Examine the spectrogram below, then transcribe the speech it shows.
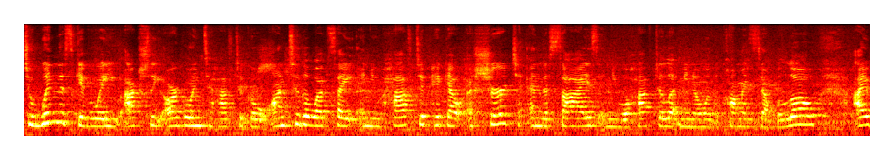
to win this giveaway you actually are going to have to go onto the website and you have to pick out a shirt and the size and you will have to let me know in the comments down below. I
